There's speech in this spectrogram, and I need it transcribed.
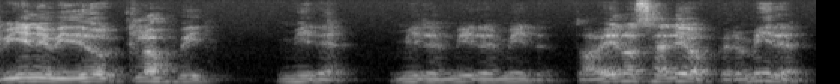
viene video de Closbit. Miren, miren, miren, miren. Todavía no salió, pero miren.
